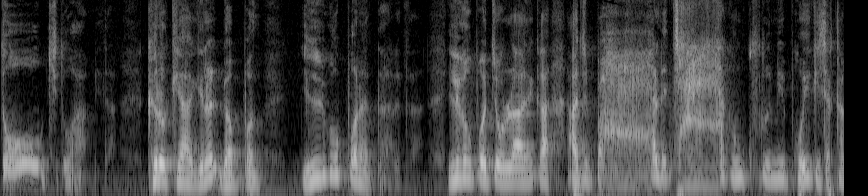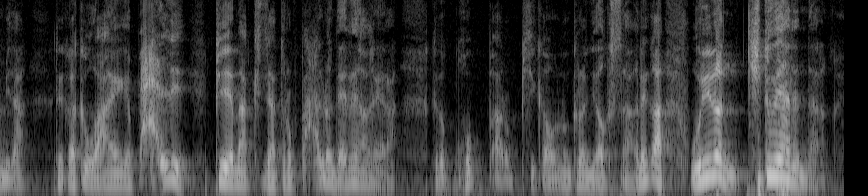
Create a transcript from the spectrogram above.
또 기도합니다. 그렇게 하기를 몇 번? 일곱 번 했다 그랬다. 일곱 번째 올라가니까 아주 빨리 작은 구름이 보이기 시작합니다. 그러니까 그 왕에게 빨리 비에 막히지 않도록 빨리 내려가게 해라. 그래서 곧바로 비가 오는 그런 역사. 그러니까 우리는 기도해야 된다는 거예요.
